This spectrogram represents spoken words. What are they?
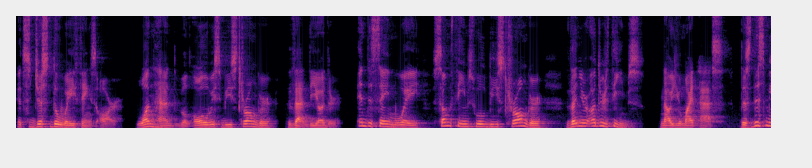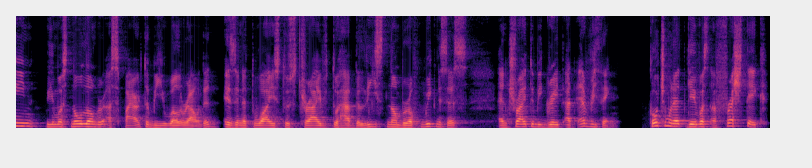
It's just the way things are. One hand will always be stronger than the other. In the same way, some themes will be stronger than your other themes. Now you might ask, does this mean we must no longer aspire to be well rounded? Isn't it wise to strive to have the least number of weaknesses and try to be great at everything? Coach Monette gave us a fresh take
